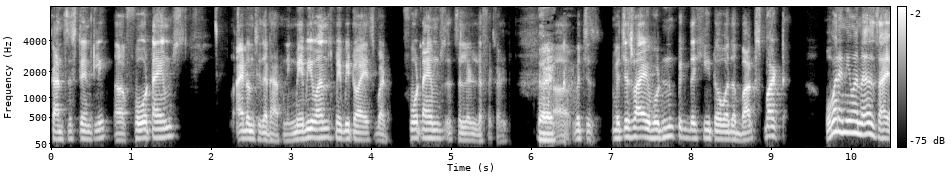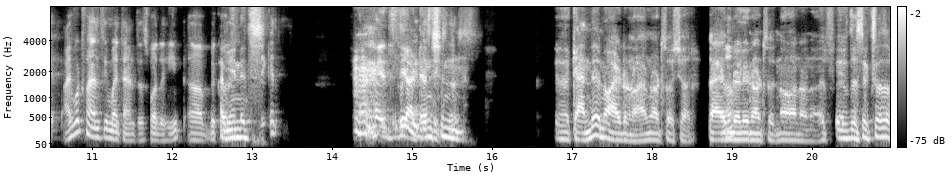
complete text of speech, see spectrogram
consistently. Uh, four times, I don't see that happening. Maybe once, maybe twice, but four times it's a little difficult. Correct. Uh, which is which is why I wouldn't pick the Heat over the Bucks, but over anyone else, I I would fancy my chances for the Heat uh, I because mean, it's can, it's the attention. Sixers. Uh, can they? No, I don't know. I'm not so sure. I'm No? really not so. No, no, no. If if the Sixers are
